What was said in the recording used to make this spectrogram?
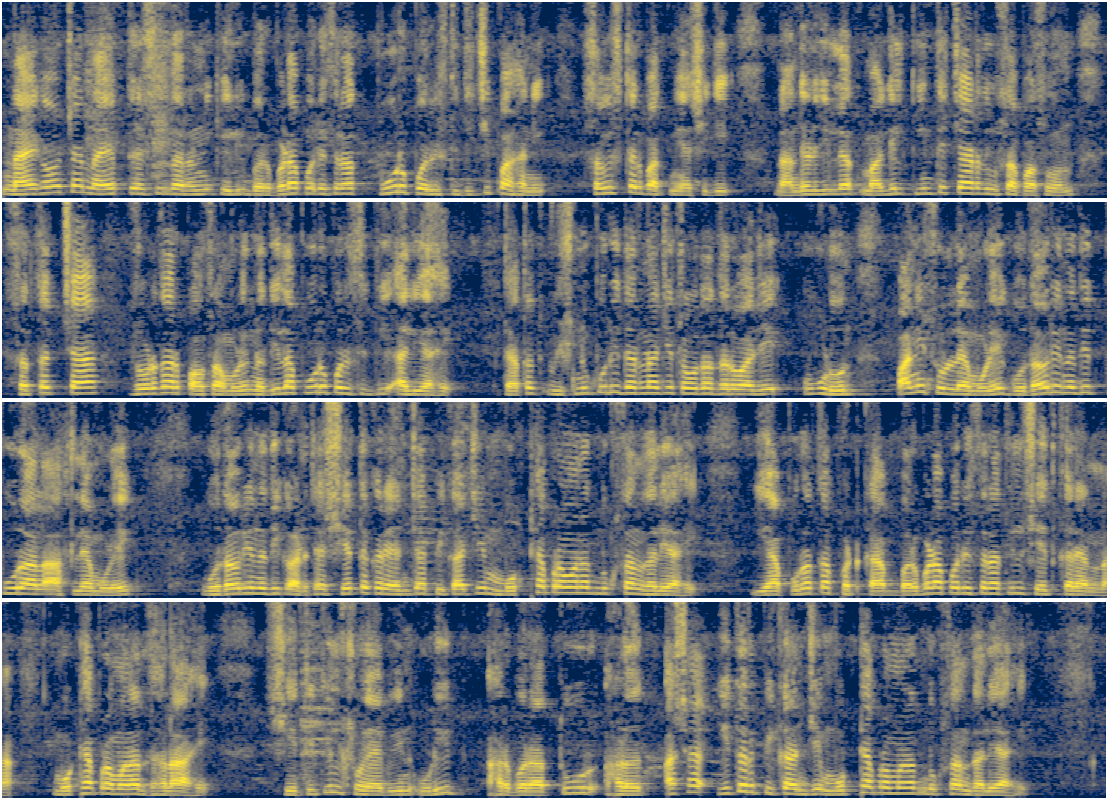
नायगावच्या नायब तहसीलदारांनी केली बरबडा परिसरात पूर परिस्थितीची पाहणी. सविस्तर बातमी अशी की नांदेड जिल्ह्यात मागील तीन ते चार दिवसापासून सततच्या जोरदार पावसामुळे नदीला पूर परिस्थिती आली आहे. त्यातच विष्णुपुरी धरणाचे चौदा दरवाजे उघडून पाणी सोडल्यामुळे गोदावरी नदीत पूर आला असल्यामुळे गोदावरी नदीकाठच्या शेतकऱ्यांच्या पिकाचे मोठ्या प्रमाणात नुकसान झाले आहे. या पुराचा फटका बरबडा परिसरातील शेतकऱ्यांना मोठ्या प्रमाणात झाला आहे. शेतीतील सोयाबीन उडीद हरभरा तूर हळद अशा इतर पिकांचे मोठ्या प्रमाणात नुकसान झाले आहे.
